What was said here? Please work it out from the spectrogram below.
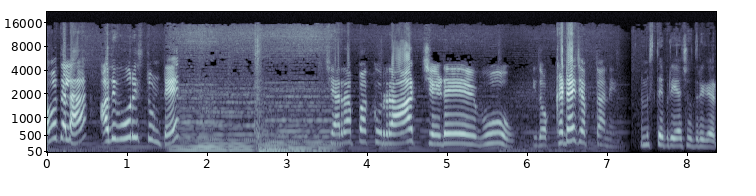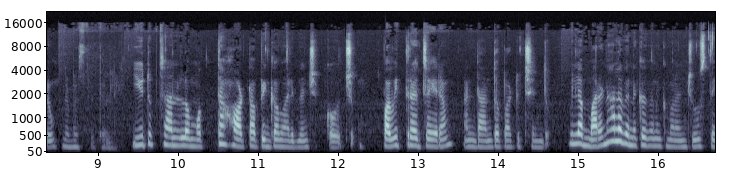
అవతల అది ఊరిస్తుంటే చెరపకు రా చెడేవు. ఇది ఒక్కటే చెప్తా నేను. నమస్తే ప్రియా చౌదరి గారు. నమస్తే తల్లి. యూట్యూబ్ ఛానల్లో మొత్తం హాట్ టాపిక్గా మారిందని చెప్పుకోవచ్చు. పవిత్ర జయరాం అండ్ దాంతోపాటు చందు. వీళ్ళ మరణాల వెనుక కనుక మనం చూస్తే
